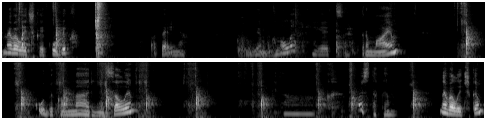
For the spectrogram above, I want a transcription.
невеличкий кубик, пательня. Вімкнули, яйце тримаємо. Кубиком нарізали. Так, ось таким невеличким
